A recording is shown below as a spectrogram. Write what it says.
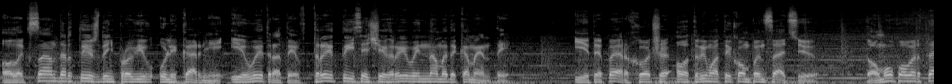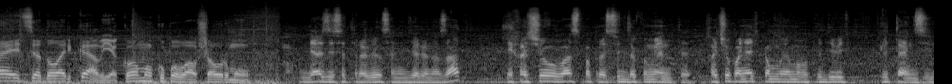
Олександр тиждень провів у лікарні і витратив 3 тисячі гривень на медикаменти. І тепер хоче отримати компенсацію. Тому повертається до ларька, в якому купував шаурму. Я здесь отравился неделю назад и хочу у вас попросить документы. Хочу понять, кому я могу предъявить претензию.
